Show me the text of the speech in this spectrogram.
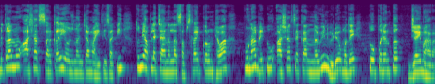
मित्रांनो अशाच सरकारी योजनांच्या माहितीसाठी तुम्ही आपल्या चॅनलला सबस्क्राईब करून ठेवा. पुन्हा भेटू अशाच एका नवीन व्हिडिओमध्ये. तोपर्यंत जय महाराज.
